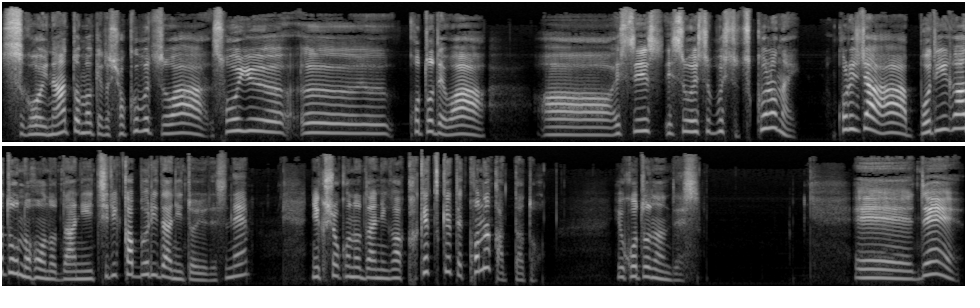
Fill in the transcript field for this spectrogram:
すごいなと思うけど、植物は、そういう、ことでは、あ SS、SOS 物質作らない。これじゃあ、ボディーガードの方のダニ、チリカブリダニというですね、肉食のダニが駆けつけてこなかったということなんです。えー、で、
